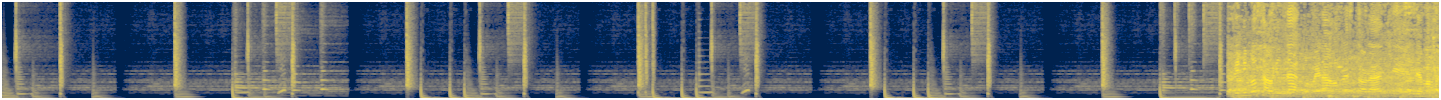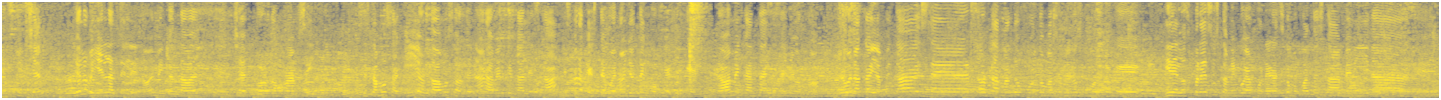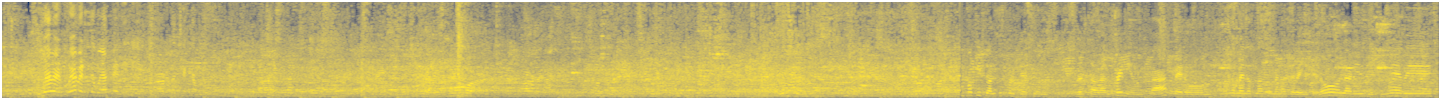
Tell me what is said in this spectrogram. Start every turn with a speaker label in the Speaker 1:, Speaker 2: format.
Speaker 1: Venimos ahorita a comer a un restaurante que se llama Kitchen. Yo lo veía en la tele, ¿no? Y me encantaba ese chef Gordon Ramsay. Pues estamos aquí, ahorita vamos a ordenar a ver qué tal está. Espero que esté bueno, yo tengo fe porque me encanta ese señor, ¿no? Pero bueno, acá hay appetizers, ahorita mando foto más o menos como de lo que... Y de los precios también voy a poner
Speaker 2: poquito porque es un restaurante premium, ¿verdad? Pero más o menos, más o menos de 20 dólares, 19.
